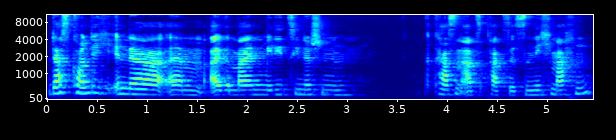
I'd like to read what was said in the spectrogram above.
das konnte ich in der ähm, allgemeinen medizinischen Kassenarztpraxis nicht machen.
